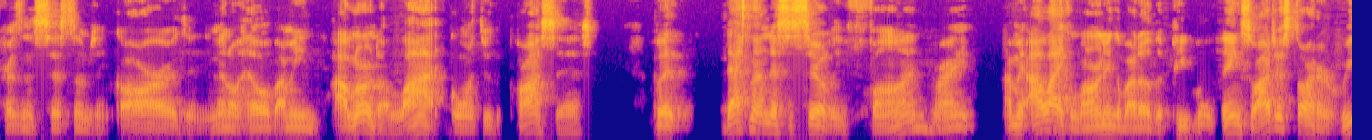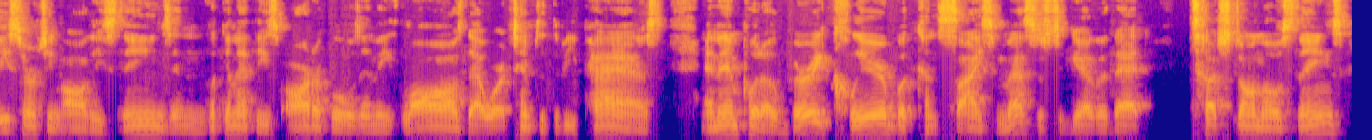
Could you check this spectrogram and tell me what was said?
prison systems and guards and mental health. I mean, I learned a lot going through the process, but that's not necessarily fun, right? I mean, I like learning about other people and things. So I just started researching all these things and looking at these articles and these laws that were attempted to be passed, and then put a very clear but concise message together that touched on those things,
